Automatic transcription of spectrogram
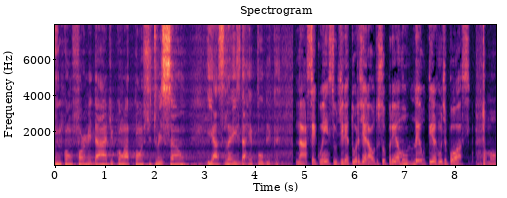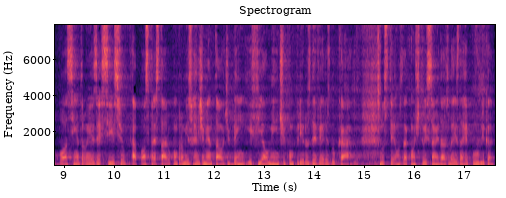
em conformidade com a Constituição e as leis da República. Na sequência, o diretor-geral do Supremo leu o termo de posse. Tomou posse e entrou em exercício, após prestar o compromisso regimental de bem e fielmente cumprir os deveres do cargo, nos termos da Constituição e das leis da República,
